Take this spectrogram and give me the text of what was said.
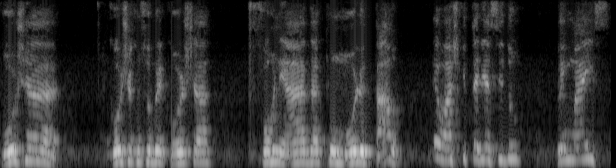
coxa, coxa com sobrecoxa forneada com molho tal, eu acho que teria sido bem mais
